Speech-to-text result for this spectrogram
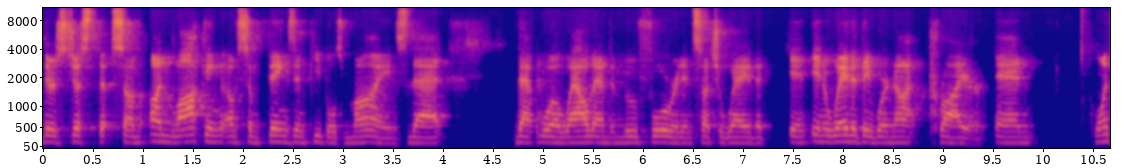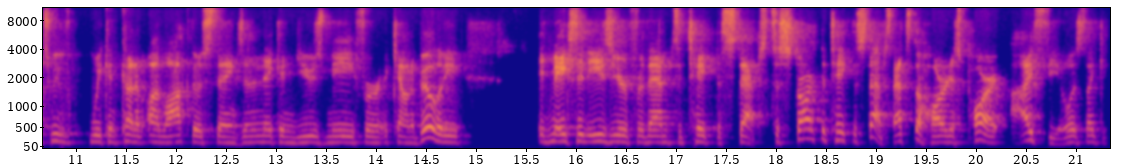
there's just some unlocking of some things in people's minds that that will allow them to move forward in such a way that in, in a way that they were not prior. And once we we can kind of unlock those things and then they can use me for accountability it makes it easier for them to take the steps to start to take the steps. That's the hardest part i feel is like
